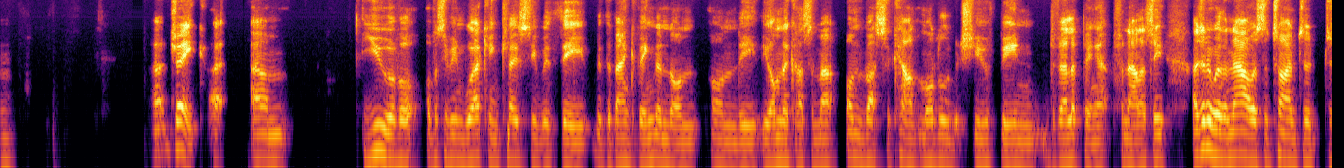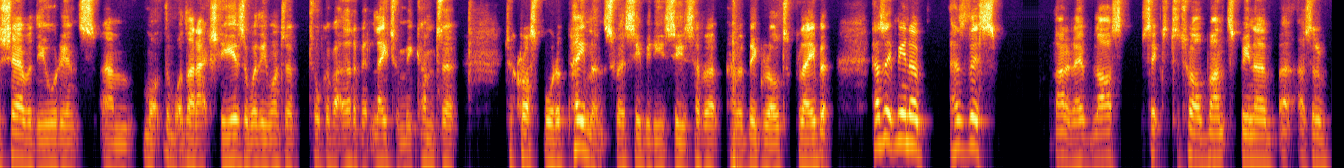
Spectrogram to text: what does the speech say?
Hmm. Uh, Jake, uh, um, you have obviously been working closely with the with the Bank of England on on the the omnibus, omnibus account model, which you've been developing at Fnality. I don't know whether now is the time to, to share with the audience um, what what that actually is, or whether you want to talk about that a bit later when we come to to cross-border payments, where CBDCs have a have a big role to play. But has it been a has this I don't know, last six to 12 months been a, a sort of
